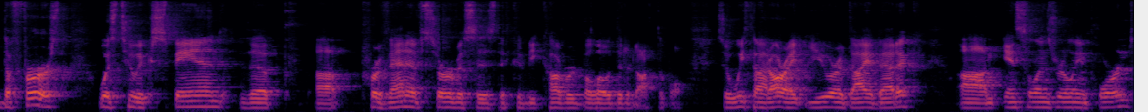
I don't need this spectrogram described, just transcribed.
The first was to expand the uh, preventive services that could be covered below the deductible. So we thought, all right, you are a diabetic, um, insulin is really important.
